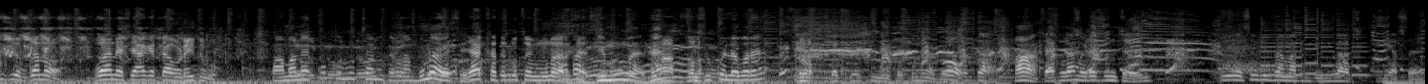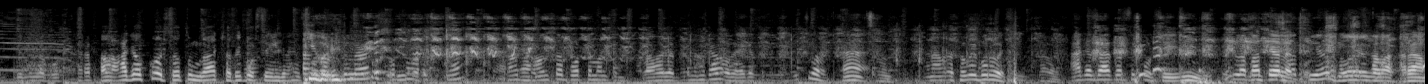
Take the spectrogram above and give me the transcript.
কি জানো? বয়ান এসে আগেরটা উড়েই দেবো। তার মানে কত লুকসামি করলাম মনে আছে একসাথে লুকতামি মনে আছে এবার হিমু মার হ্যাঁ? হ্যাঁ, কিছু কইলে পরে। দেখতে সীমান্ত কোনে হ্যাঁ। দেখলাম এটা এই হ্যাঁ, আগেও করছ তোমরা একসাথে করছ। এখন তো বর্তমান হয়ে? হ্যাঁ মানে আমরা সবাই বড় হয়েছি। আগে যা করতে করছি। হয়ে হারাম।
